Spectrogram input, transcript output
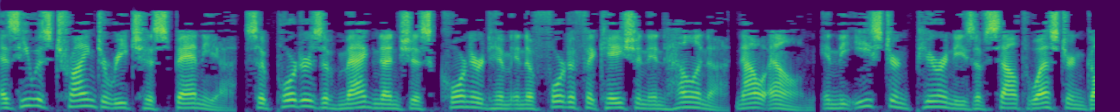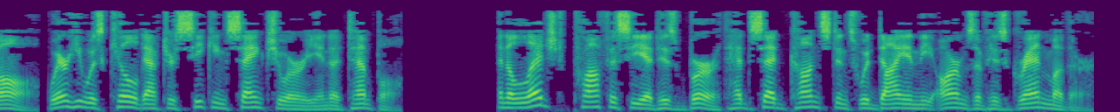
As he was trying to reach Hispania, supporters of Magnentius cornered him in a fortification in Helena now Elne in the eastern Pyrenees of southwestern Gaul, where he was killed after seeking sanctuary in a temple. An alleged prophecy at his birth had said Constans would die in the arms of his grandmother.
